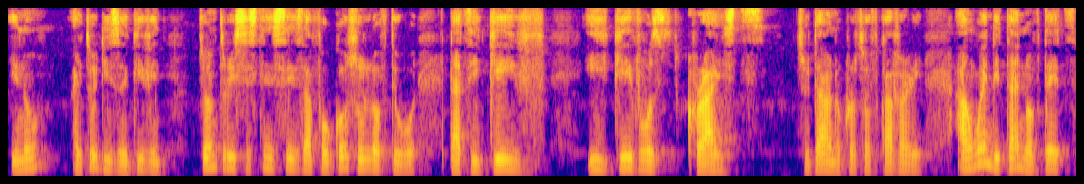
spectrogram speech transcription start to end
You know, I told you it's a given. John 3:16 says that for God so loved the world that he gave, he gave us Christ to die on the cross of Calvary. And when the time of death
